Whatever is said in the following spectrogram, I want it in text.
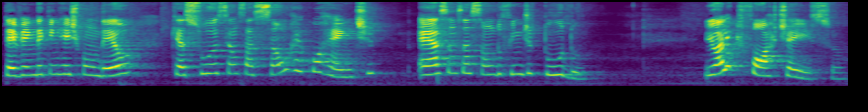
Teve ainda quem respondeu que a sua sensação recorrente é a sensação do fim de tudo. E olha que forte é isso.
